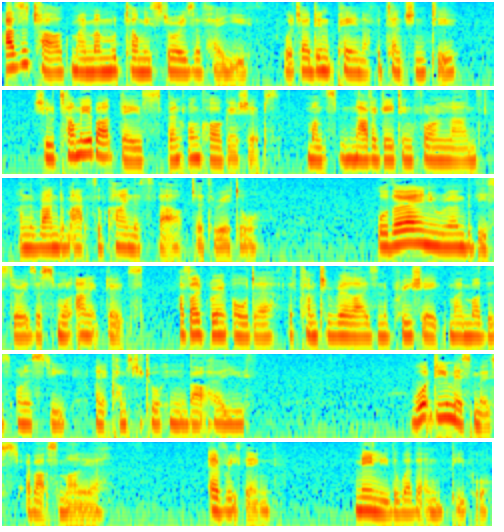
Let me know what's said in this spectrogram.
As a child, my mum would tell me stories of her youth, which I didn't pay enough attention to. She would tell me about days spent on cargo ships, months navigating foreign lands, and the random acts of kindness that helped her through it all. Although I only remember these stories as small anecdotes, as I've grown older, I've come to realize and appreciate my mother's honesty when it comes to talking about her youth. What do you miss most about Somalia? Everything, mainly the weather and the people.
